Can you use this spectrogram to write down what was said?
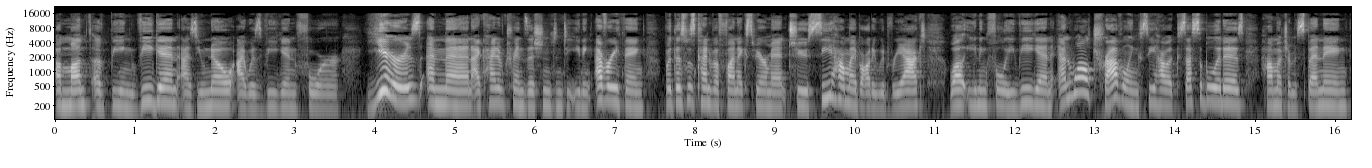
a month of being vegan. As you know, I was vegan for years and then I kind of transitioned into eating everything, but this was kind of a fun experiment to see how my body would react while eating fully vegan and while traveling, see how accessible it is, how much I'm spending,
